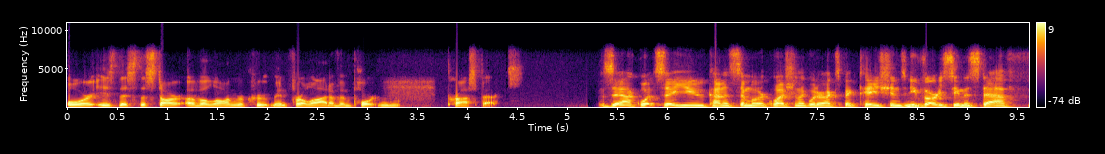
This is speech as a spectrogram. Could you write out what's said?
or is this the start of a long recruitment for a lot of important prospects? Zach, what say you? Kind of similar question, like what are expectations? And you've already seen the staff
